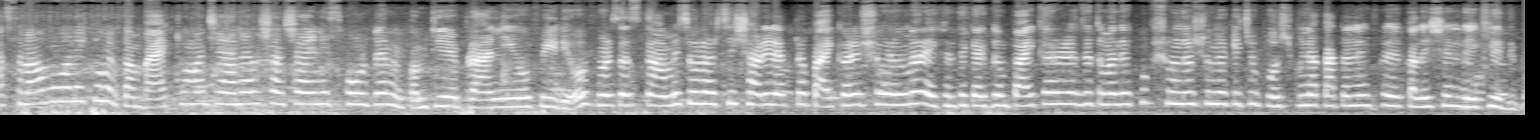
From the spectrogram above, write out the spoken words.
আসসালামু আলাইকুম welcome back to my channel sunshine sport and welcome to a brand new video first আজকে আমি চলে আসছি শাড়ির একটা পাইকারি শোরুমে আর এখান থেকে একদম পাইকারি রেঞ্জে তোমাদের খুব সুন্দর সুন্দর কিছু পশমিনা কাটানের কালেকশন দেখিয়ে দিব।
